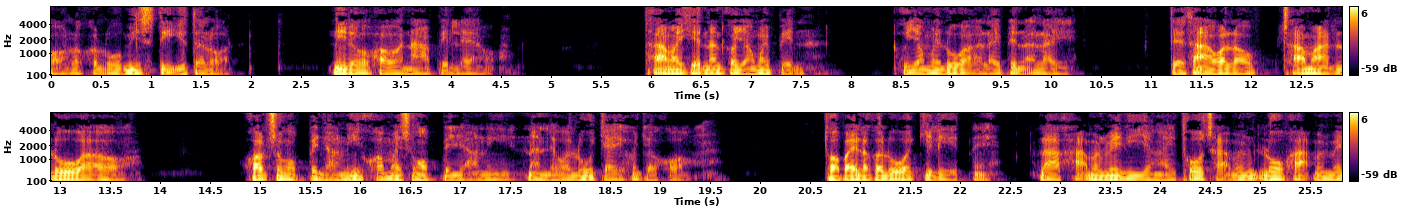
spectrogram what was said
ออกเราก็รู้มีสติอยู่ตลอด นี่เราก็ภาวนาเป็นแล้ว ถ้าไม่เช่นนั้นก็ยังไม่เป็น คือยังไม่รู้ว่าอะไรเป็นอะไร แต่ถ้าว่าเราสามารถรู้ว่าอ๋อ ความสงบเป็นอย่างนี้ ความไม่สงบเป็นอย่างนี้ นั่นเรียกว่ารู้ใจของเจ้าของ ต่อไปเราก็รู้ว่ากิเลสเนี่ยราคะมันไม่ดียังไง โทสะมันโลภะมันไม่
